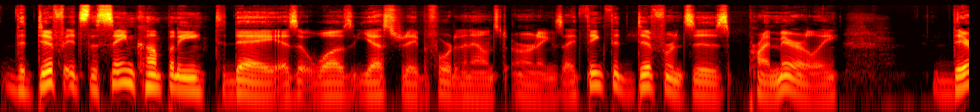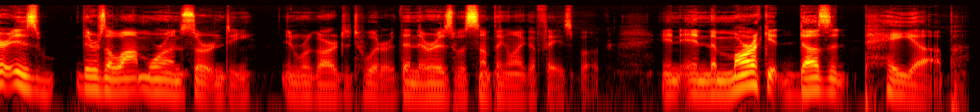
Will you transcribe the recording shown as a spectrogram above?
the diff it's the same company today as it was yesterday before it announced earnings. I think the difference is primarily there is there's a lot more uncertainty in regard to Twitter than there is with something like a Facebook. And and the market doesn't pay up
